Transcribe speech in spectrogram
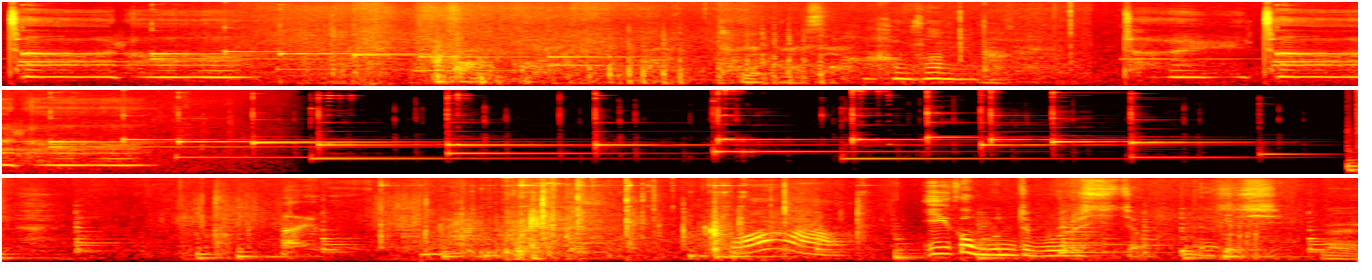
자라. 잠들 뻔했어요. 아, 감사합니다. 잘 자라. 이거 뭔지 모르시죠, 윤수 씨? 네.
